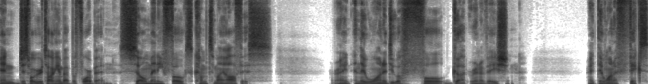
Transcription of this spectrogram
And just what we were talking about before, Ben, so many folks come to my office, right? And they want to do a full gut renovation, right? They want to fix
